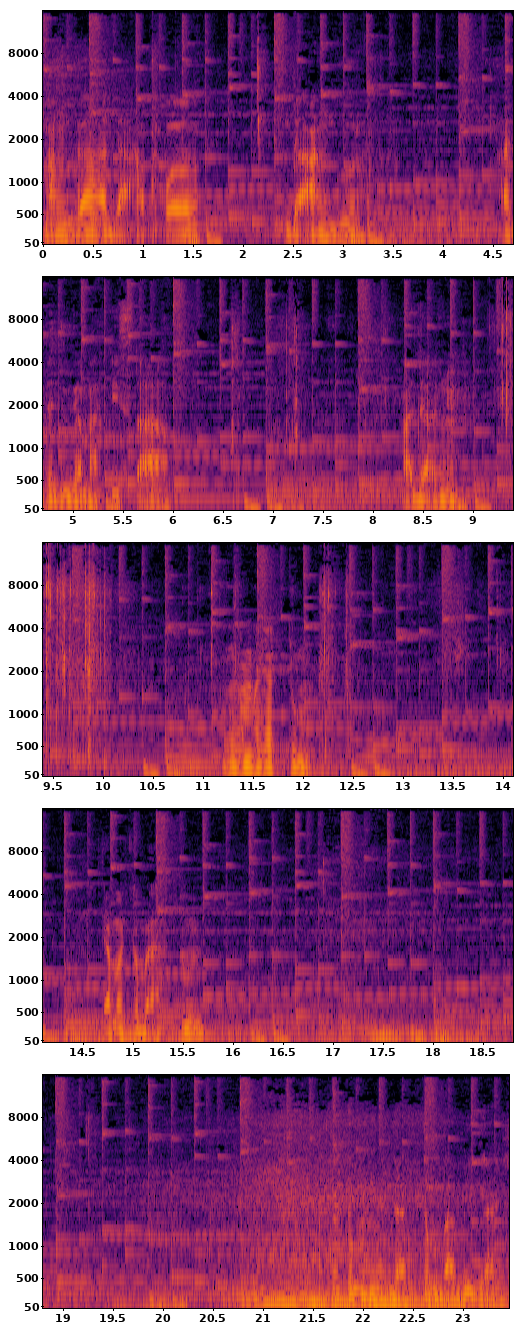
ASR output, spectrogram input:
mangga, ada apel, ada anggur ada juga markista ada ini namanya tum. Kita mau coba tum. Pakai tum ini udah tum babi guys.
